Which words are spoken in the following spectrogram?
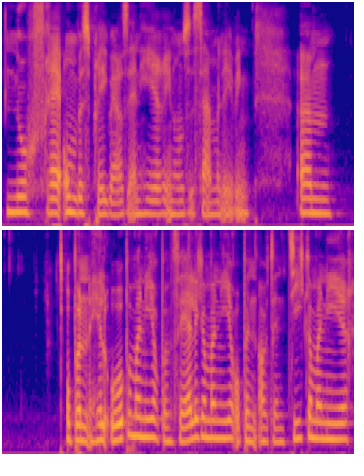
nog vrij onbespreekbaar zijn hier in onze samenleving. Um, op een heel open manier, op een veilige manier, op een authentieke manier.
